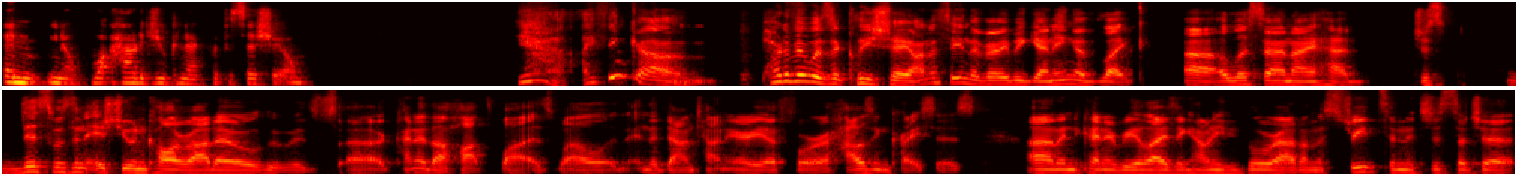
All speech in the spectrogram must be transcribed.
And, you know, what, how did you connect with this issue? Yeah, I think um, part of it was a cliche, honestly, in the very beginning of like uh, Alyssa and I had just this was an issue in Colorado, who was uh, kind of the hotspot as well in, in, the downtown area for a housing crisis, um, and kind of realizing how many people were out on the streets, and it's just such a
